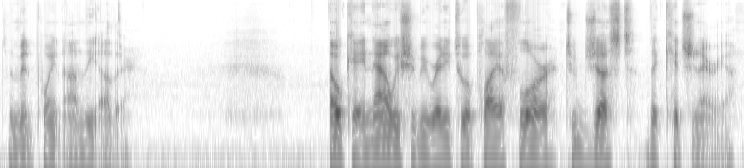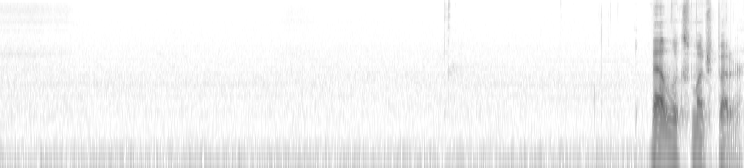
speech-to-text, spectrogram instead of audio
to the midpoint on the other. Okay, now we should be ready to apply a floor to just the kitchen area. That looks much better.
